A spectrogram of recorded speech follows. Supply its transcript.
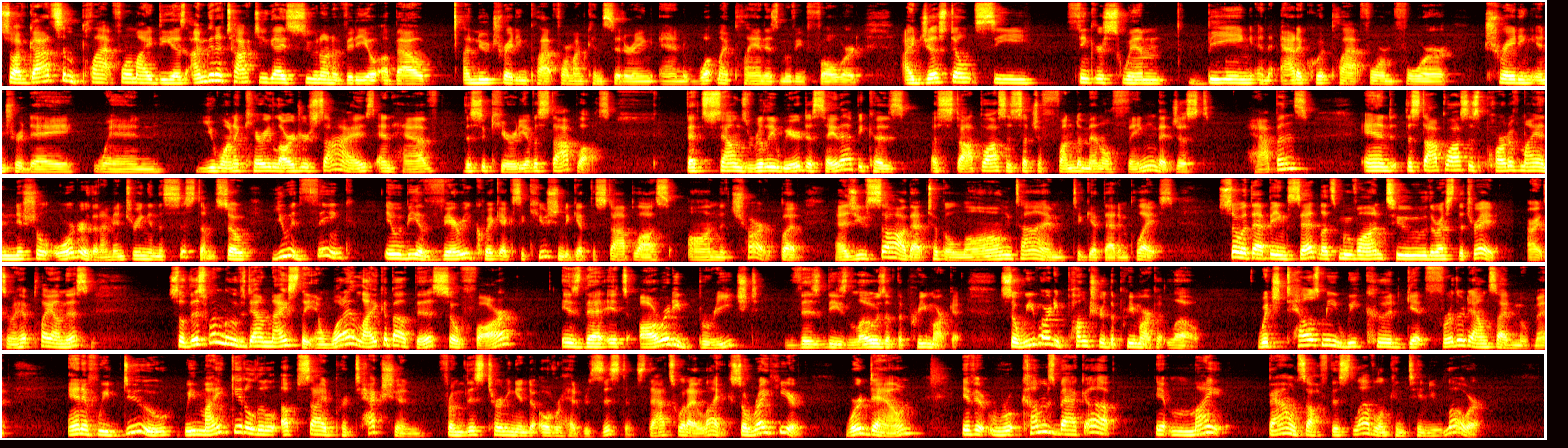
So I've got some platform ideas. I'm going to talk to you guys soon on a video about a new trading platform I'm considering and what my plan is moving forward. I just don't see Thinkorswim being an adequate platform for trading intraday when you want to carry larger size and have the security of a stop loss. That sounds really weird to say that because a stop loss is such a fundamental thing that just happens. And the stop loss is part of my initial order that I'm entering in the system. So you would think it would be a very quick execution to get the stop loss on the chart. But as you saw, that took a long time to get that in place. So with that being said, let's move on to the rest of the trade. All right, so I'm hit play on this. So this one moves down nicely. And what I like about this so far is that it's already breached this, these lows of the pre-market. So we've already punctured the pre-market low which tells me we could get further downside movement. And if we do, we might get a little upside protection from this turning into overhead resistance. That's what I like. So right here, we're down. If it comes back up, it might bounce off this level and continue lower.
